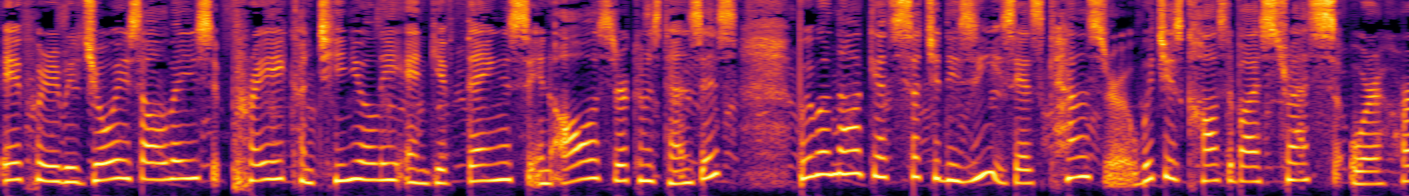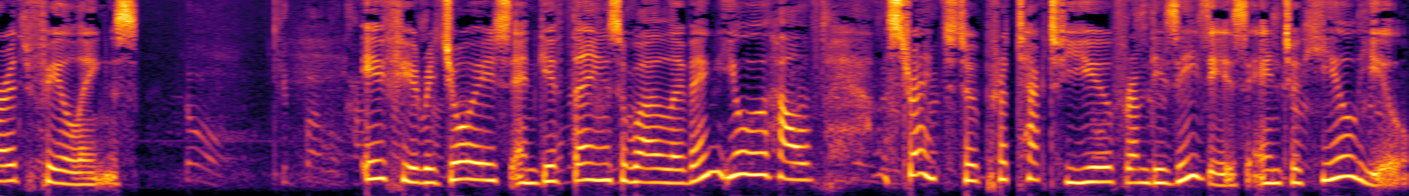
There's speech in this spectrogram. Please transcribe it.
if we rejoice always, pray continually, and give thanks in all circumstances, we will not get such a disease as cancer, which is caused by stress or hurt feelings. If you rejoice and give thanks while living, you will have strength to protect you from diseases and to heal you.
